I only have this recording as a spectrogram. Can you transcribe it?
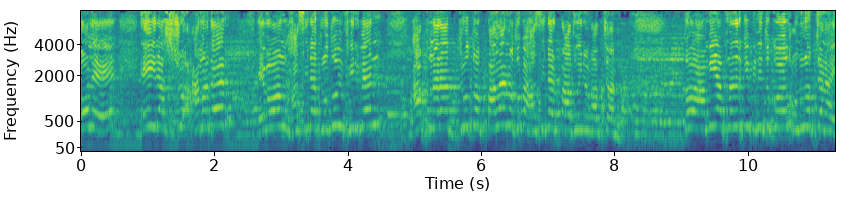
বলে এই রাষ্ট্র আমাদের এবং হাসিনা দ্রুতই ফিরবেন। আপনারা দ্রুত পালান অথবা হাসিনার পা ধইরে মাপ চান। তো আমি আপনাদেরকে বিনীত করে অনুরোধ জানাই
